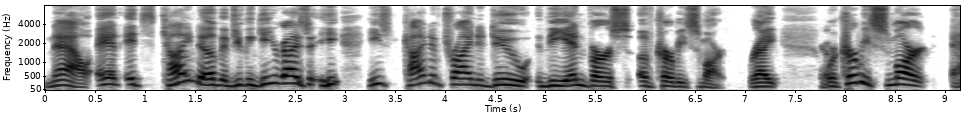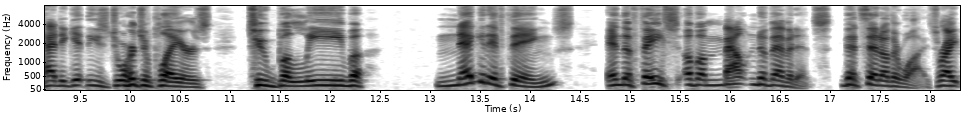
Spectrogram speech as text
now. And it's kind of if you can get your guys. He he's kind of trying to do the inverse of Kirby Smart, right? Where Kirby Smart had to get these Georgia players to believe negative things in the face of a mountain of evidence that said otherwise, right?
